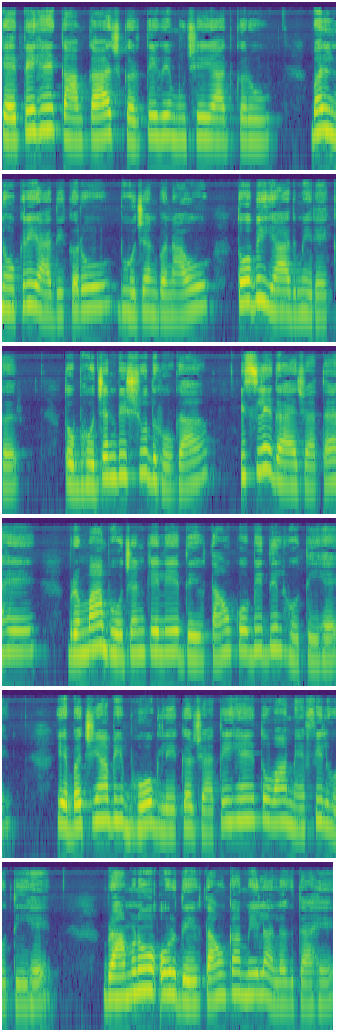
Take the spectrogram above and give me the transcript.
कहते हैं, कामकाज करते हुए मुझे याद करो। भल नौकरी आदि करो, भोजन बनाओ तो भी याद में रहकर। तो भोजन भी शुद्ध होगा, इसलिए गाया जाता है, ब्रह्मा भोजन के लिए देवताओं को भी दिल होती है। ये बच्चियाँ भी भोग लेकर जाती हैं तो वहाँ महफिल होती है। ब्राह्मणों और देवताओं का मेला लगता है।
